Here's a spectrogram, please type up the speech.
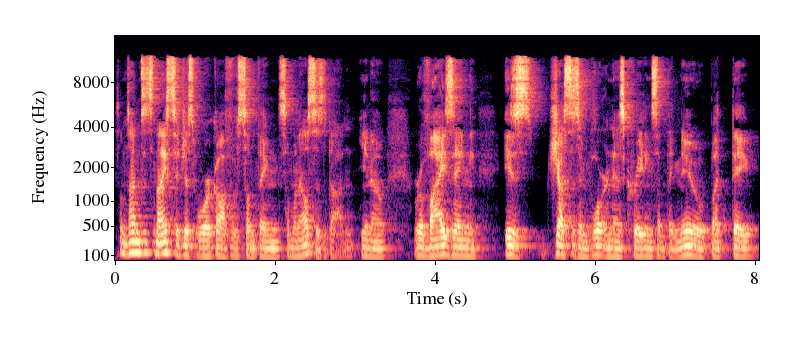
Sometimes it's nice to just work off of something someone else has done. You know, revising is just as important as creating something new, but they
